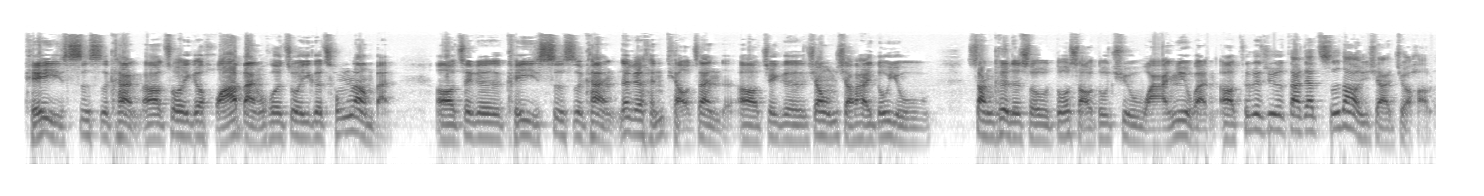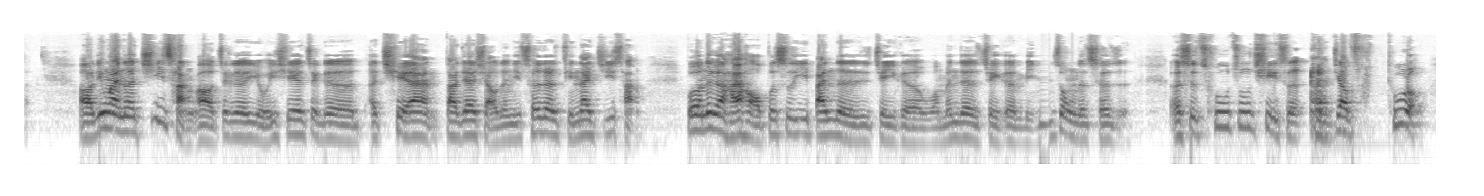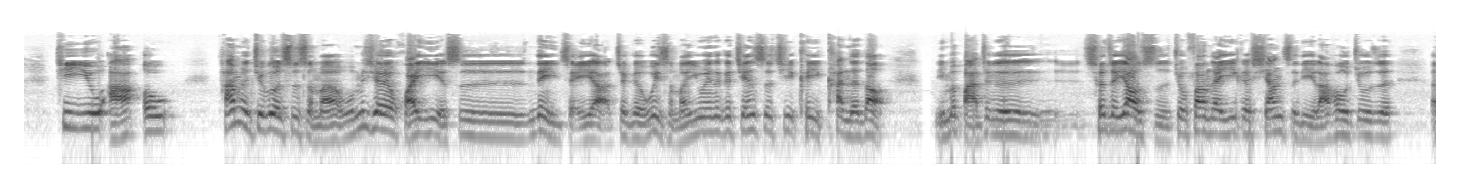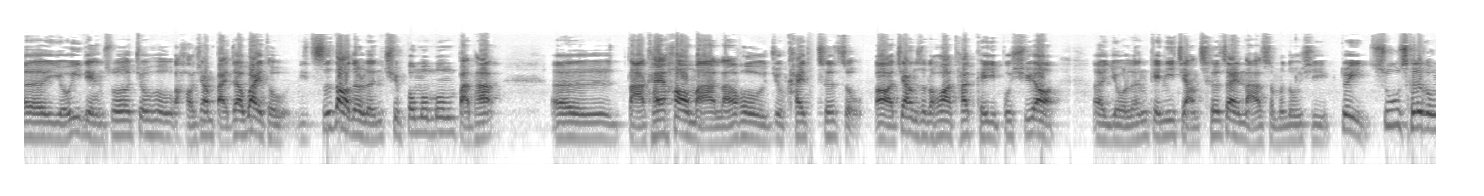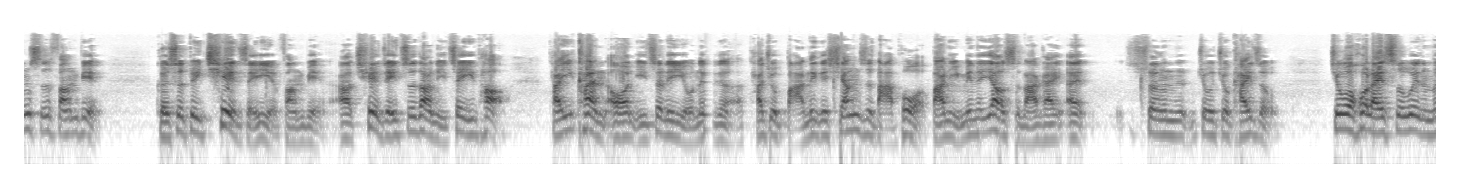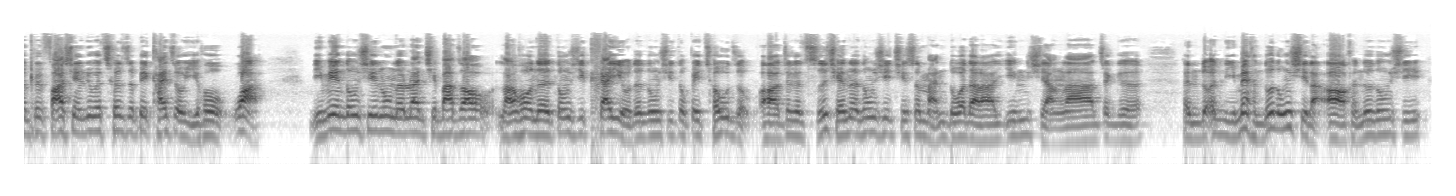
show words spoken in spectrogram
可以试试看啊，做一个滑板或做一个冲浪板，哦、这个可以试试看，那个很挑战的啊。这个像我们小孩都有上课的时候，多少都去玩一玩啊。这个就是大家知道一下就好了。啊，另外呢，机场啊，这个有一些这个呃窃案，大家晓得，你车子停在机场。不过那个还好，不是一般的这个我们的这个民众的车子，而是出租汽车，叫 Turo，T-U-R-O，他们结果是什么？我们现在怀疑也是内贼啊。这个为什么？因为那个监视器可以看得到，你们把这个车子钥匙就放在一个箱子里，然后就是呃有一点说就好像摆在外头，你知道的人去嘣嘣嘣把它呃打开号码，然后就开车走啊，这样子的话，他可以不需要呃有人给你讲车在哪什么东西，对租车公司方便，可是对窃贼也方便啊，窃贼知道你这一套。他一看哦，你这里有那个，他就把那个箱子打破，把里面的钥匙拿开，哎，顺就就开走。结果后来是为什么被发现？因为车子被开走以后，哇，里面东西弄得乱七八糟，然后呢，东西该有的东西都被抽走啊。这个值钱的东西其实蛮多的啦，音响啦，这个很多里面很多东西了啊，很多东西。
